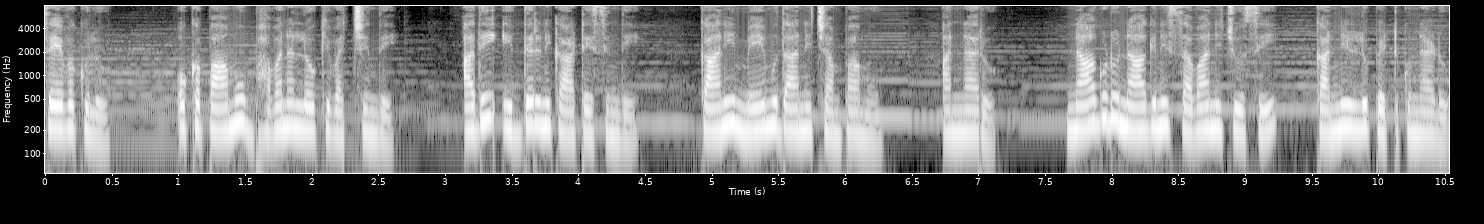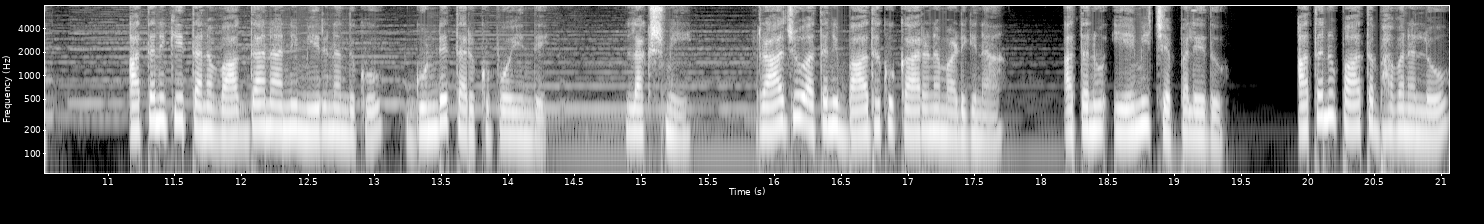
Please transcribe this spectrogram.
సేవకులు ఒక పాము భవనంలోకి వచ్చింది. అది ఇద్దరిని కాటేసింది. కాని మేము దాన్ని చంపాము. అన్నారు. నాగుడు నాగిని శవాన్ని చూసి కన్నీళ్ళు పెట్టుకున్నాడు. అతనికి తన వాగ్దానాన్ని మీరినందుకు గుండె తరుక్కుపోయింది. లక్ష్మి రాజు అతని బాధకు కారణం అడిగినా అతను ఏమీ చెప్పలేదు. అతను పాత భవనంలో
